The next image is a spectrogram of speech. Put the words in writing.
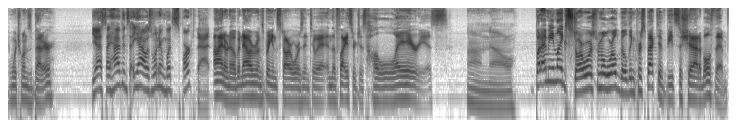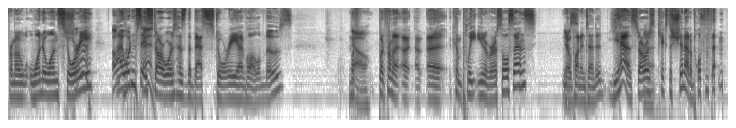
and which one's better? Yes, I haven't. Yeah, I was wondering what sparked that. I don't know, but now everyone's bringing Star Wars into it, and the fights are just hilarious. Oh no. But I mean, like Star Wars from a world building perspective beats the shit out of both of them. From a one to one story, Sure. Oh, I wouldn't say Star Wars has the best story of all of those. No. But from a, a, a, a complete universal sense, no pun intended. Yeah, Star Wars Uh, kicks the shit out of both of them.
